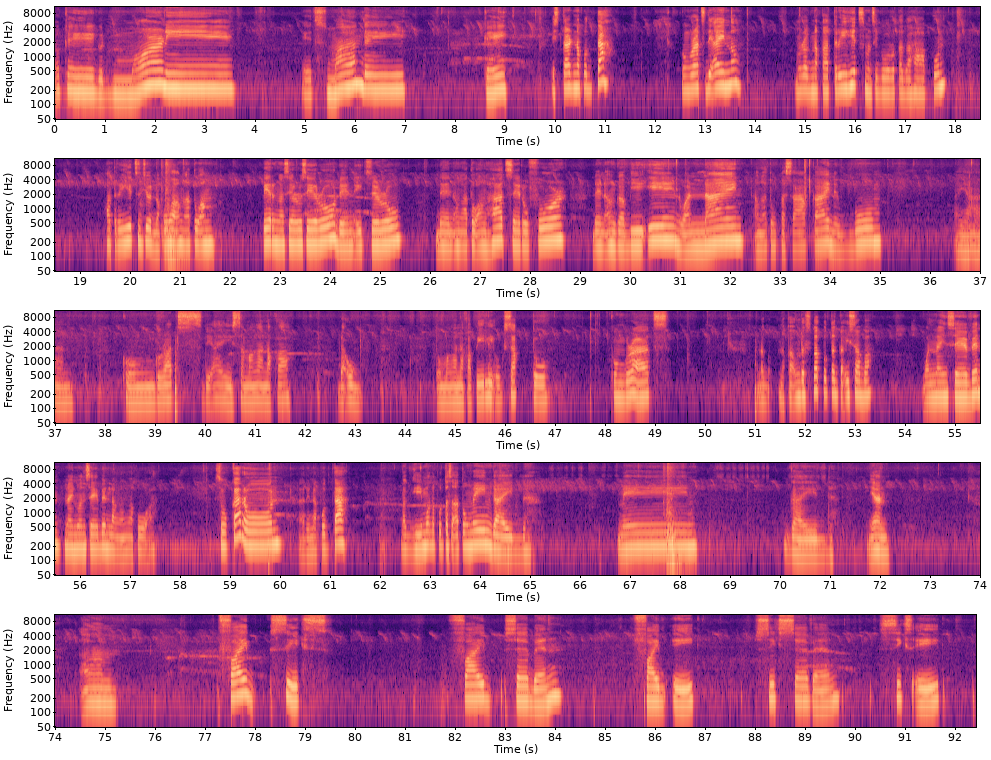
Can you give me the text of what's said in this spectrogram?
Okay, good morning. It's Monday. Okay. Start na punta. Congrats di ay no. Murag naka 3 hits man siguro tagahapon. Ha 3 hits jud nakuha ang ato ang pair nga 00 then 80 then ang ato ang hot 04 Then, ang gabiin, 1-9. Ang atong pasakay, nag-boom. Ayan. Congrats di ay sa mga naka daog. Itong mga nakapili og sakto. Congrats. Nag, naka on the spot po tagka isa ba? 197, 917 lang ang ako ah. So karon, ari na punta. Maghimo na punta sa atong main guide. Main guide. Yan. Um 5 6 5 7 5 8 six, seven, six, eight,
